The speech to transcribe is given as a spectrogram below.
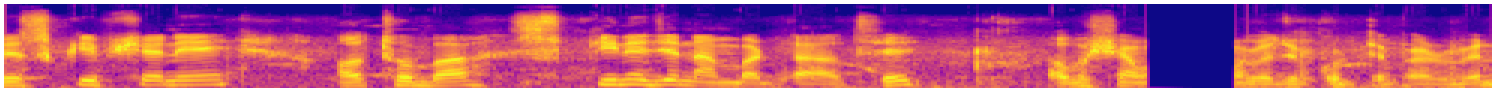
ডিসক্রিপশানে অথবা স্ক্রিনে যে নাম্বারটা আছে, অবশ্যই আমার যোগাযোগ করতে পারবেন।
